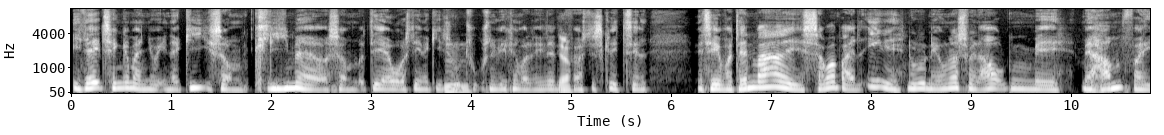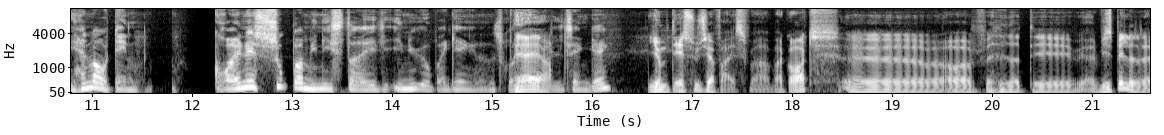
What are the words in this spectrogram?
I dag tænker man jo energi som klima, og som, det er jo også det Energi Mm. 2000, i virkeligheden var det et af de Ja. første skridt til. Jeg tænker, hvordan var øh, samarbejdet egentlig, nu du nævner Svend Augen med, med ham, for han var jo den grønne superminister i, i Nyrup-regeringen, tror jeg, Ja, ja. ville tænke, ikke? Jamen, det synes jeg faktisk var, var godt. Øh, og hvad hedder det? Vi spillede da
